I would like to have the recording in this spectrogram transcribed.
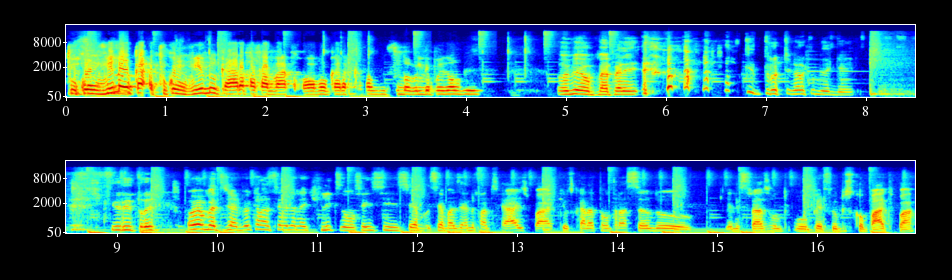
Tu convida, o ca- tu convida o cara pra cavar a cova, o cara fica fazendo esse bagulho depois ao vivo. Ô meu, mas peraí. que trouxa agora que eu peguei. Que trouxa. Ô meu, mas tu já viu aquela série da Netflix? Não sei se, se, é, se é baseado em fatos reais, pá, que os caras estão traçando. Eles traçam o perfil psicopata, pá.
